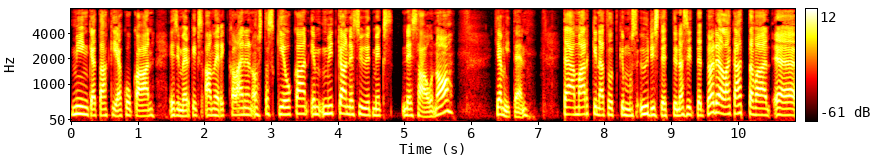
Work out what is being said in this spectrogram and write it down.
minkä takia kukaan esimerkiksi amerikkalainen ostaisi kiukaan ja mitkä on ne syyt, miksi ne saunoo ja miten? Tämä markkinatutkimus yhdistettynä sitten todella kattavaan ää,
